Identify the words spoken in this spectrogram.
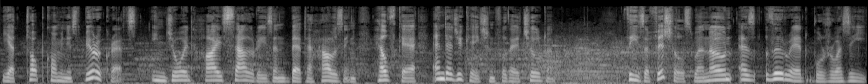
Yet top communist bureaucrats enjoyed high salaries and better housing, healthcare, and education for their children. These officials were known as the Red Bourgeoisie.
